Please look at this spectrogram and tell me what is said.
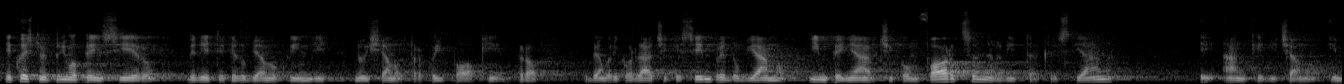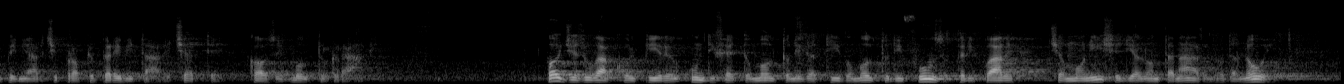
E questo è il primo pensiero. Vedete che dobbiamo quindi, noi siamo tra quei pochi, però dobbiamo ricordarci che sempre dobbiamo impegnarci con forza nella vita cristiana e anche, diciamo, impegnarci proprio per evitare certe cose molto gravi. Poi Gesù va a colpire un difetto molto negativo, molto diffuso, per il quale ci ammonisce di allontanarlo da noi.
